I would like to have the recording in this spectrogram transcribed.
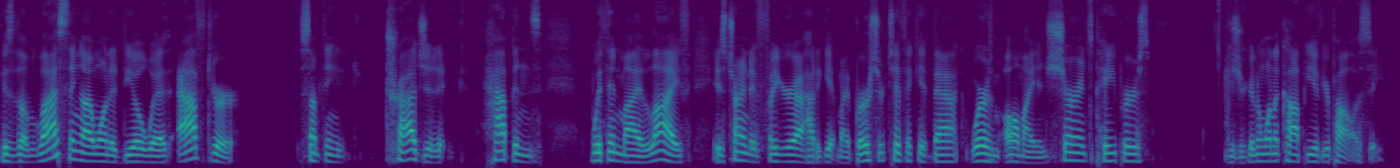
Because the last thing I want to deal with after something tragic happens within my life is trying to figure out how to get my birth certificate back. Where's all my insurance papers? Because you're going to want a copy of your policy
